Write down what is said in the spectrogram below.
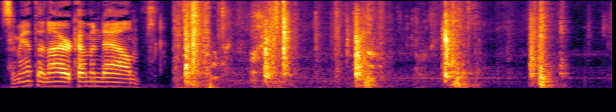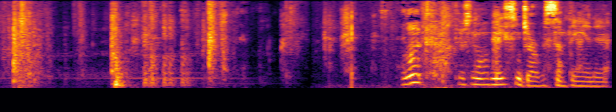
Samantha and I are coming down. Look, there's an old mason jar with something in it.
